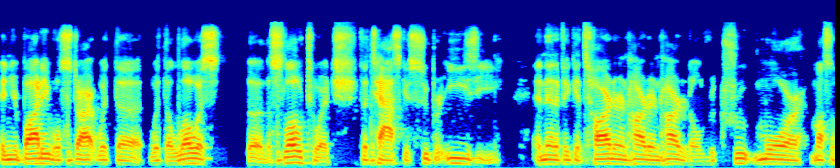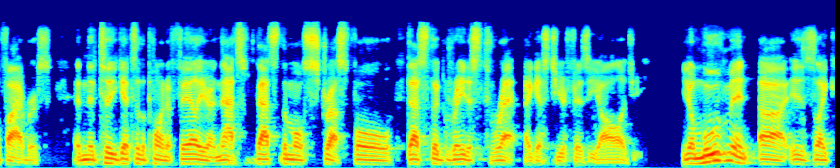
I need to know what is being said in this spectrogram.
and your body will start with the with the lowest the the slow twitch. The task is super easy, and then if it gets harder and harder and harder, it'll recruit more muscle fibers, and until you get to the point of failure, and that's that's the most stressful. That's the greatest threat, I guess, to your physiology. You know, movement uh, is like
